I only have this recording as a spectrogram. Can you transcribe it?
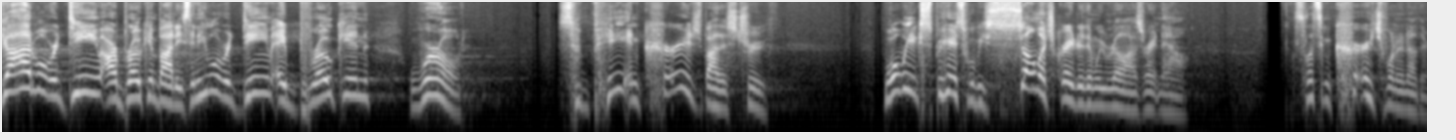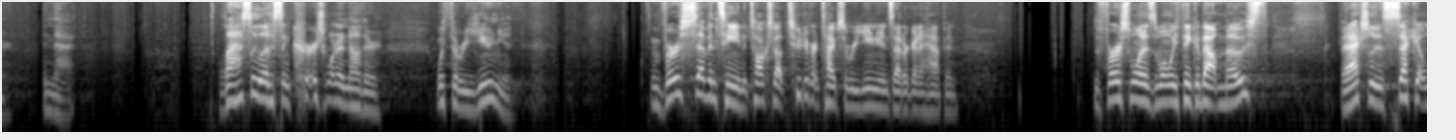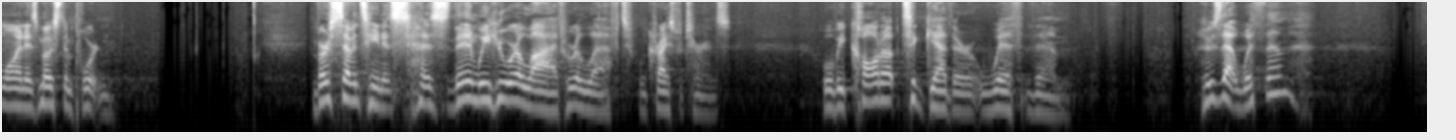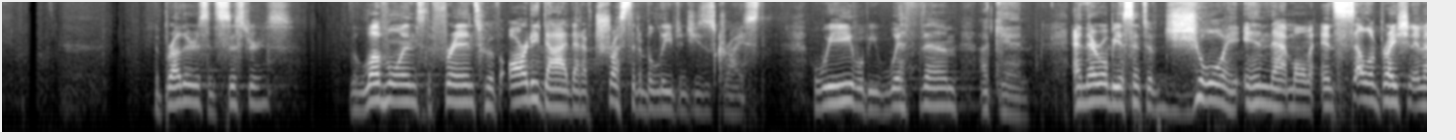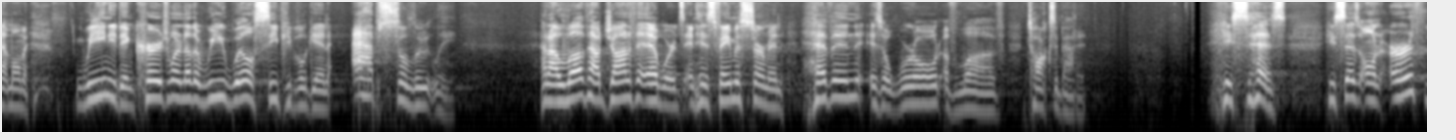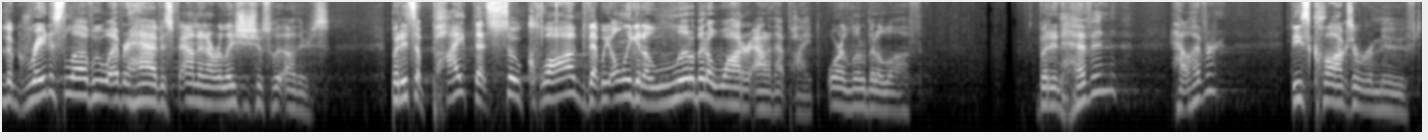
God will redeem our broken bodies and He will redeem a broken world. So be encouraged by this truth. What we experience will be so much greater than we realize right now. So let's encourage one another in that. Lastly, let us encourage one another with the reunion. In verse 17, it talks about two different types of reunions that are going to happen. The first one is the one we think about most, but actually, the second one is most important. Verse 17, it says, Then we who are alive, who are left when Christ returns, will be caught up together with them. Who's that with them? The brothers and sisters, the loved ones, the friends who have already died that have trusted and believed in Jesus Christ. We will be with them again. And there will be a sense of joy in that moment and celebration in that moment. We need to encourage one another. We will see people again. Absolutely. And I love how Jonathan Edwards, in his famous sermon, Heaven is a World of Love, talks about it. He says, he says, on earth, the greatest love we will ever have is found in our relationships with others. But it's a pipe that's so clogged that we only get a little bit of water out of that pipe or a little bit of love. But in heaven, However, these clogs are removed.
